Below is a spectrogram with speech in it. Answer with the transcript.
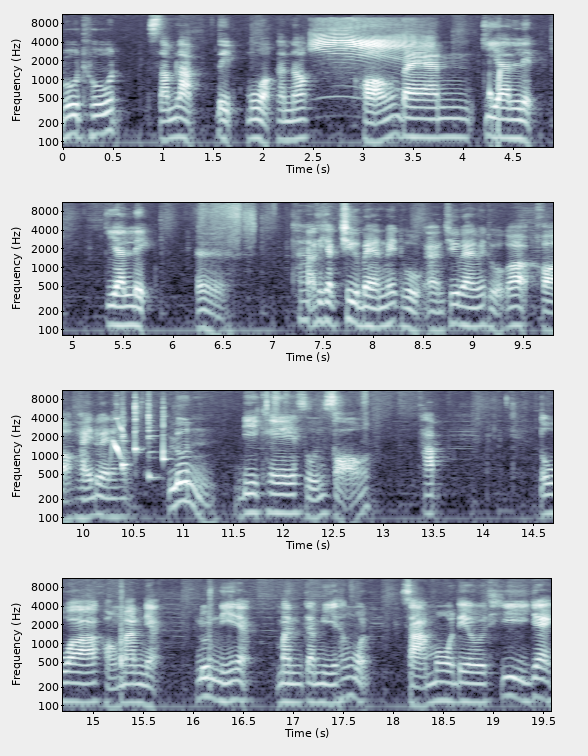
บลูทูธ สำหรับติดหมวกกันน็อกของแบรนด์เกียร์เหล็กเกียร์เหล็กเออถ้าเรียกชื่อแบรนด์ไม่ถูกอ่านชื่อแบรนด์ไม่ถูกก็ขออภัยด้วยนะครับ รุ่น DK02 ครับ ตัวของมันเนี่ย รุ่นนี้เนี่ย มันจะมีทั้งหมด 3 โมเดลที่แยก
